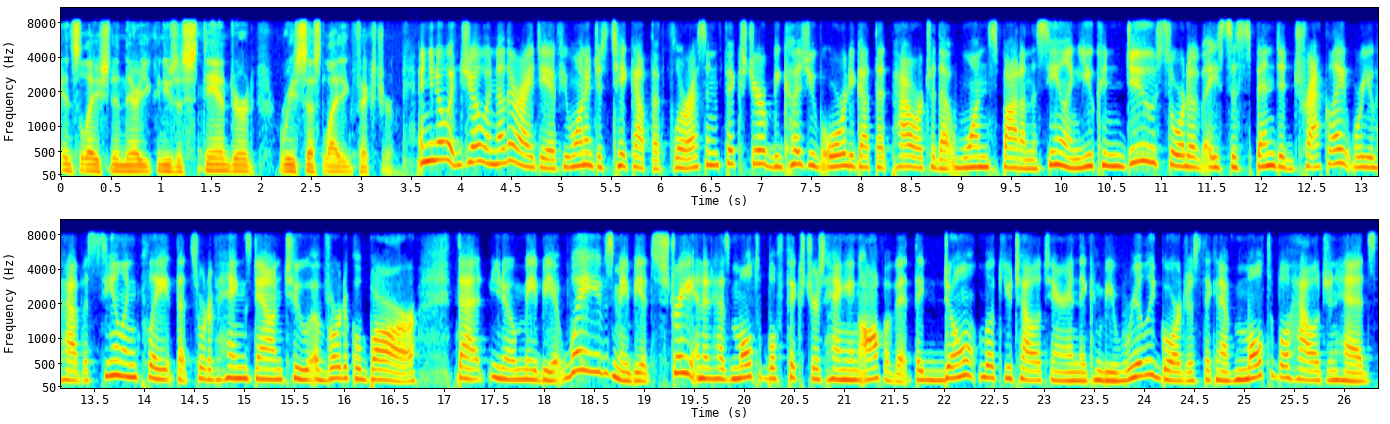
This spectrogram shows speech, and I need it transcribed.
insulation in there, you can use a standard recessed lighting fixture. And you know what, Joe? Another idea: if you want to just take out that fluorescent fixture, because you've already got that power to that one spot on the ceiling, you can do sort of a suspended track light where you have a ceiling plate that sort of hangs down to a vertical bar that you know maybe it waves, maybe it's straight, and it has multiple fixtures hanging off of it. They don't look utilitarian. They can be really gorgeous. They can have multiple halogen heads,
